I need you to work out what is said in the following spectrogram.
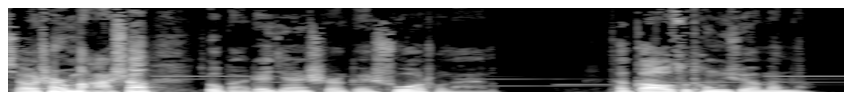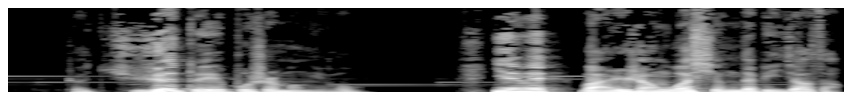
小陈马上就把这件事给说出来了，他告诉同学们呢，这绝对不是梦游，因为晚上我醒的比较早，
